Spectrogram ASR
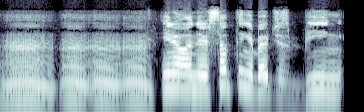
Mm, mm, mm, mm, you know, and there's something about just being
